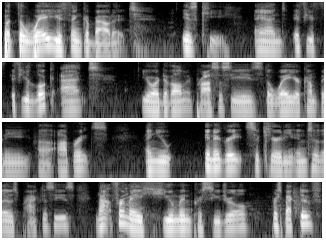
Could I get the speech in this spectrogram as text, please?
But the way you think about it is key. And if you if you look at your development processes, the way your company uh, operates, and you integrate security into those practices, not from a human procedural perspective,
